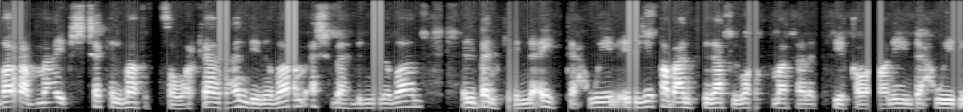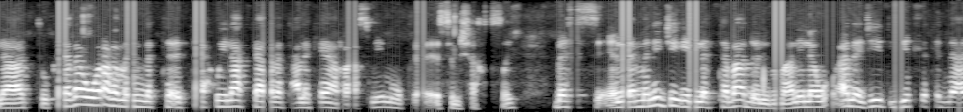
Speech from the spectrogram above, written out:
ضرب معي بشكل ما تتصور. كان عندي نظام أشبه بالنظام البنكي إن أي تحويل يجي طبعا في ذاك الوقت ما كانت في قوانين تحويلات وكذا ورغم إن التحويلات كانت على كيان رسمي مو اسم شخصي. بس لما نجي إلى التبادل المالي لو أنا جيت قلت لك إن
